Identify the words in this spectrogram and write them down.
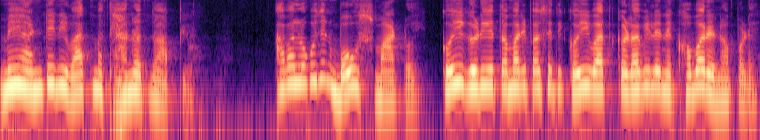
મેં આંટીની વાતમાં ધ્યાન જ ન આપ્યું. આવા લોકો છે ને બહુ સ્માર્ટ હોય. કઈ ઘડીએ તમારી પાસેથી કઈ વાત કઢાવી લે ને ખબરે ન પડે.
